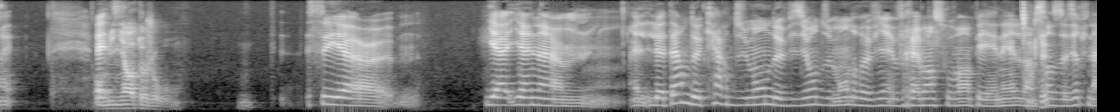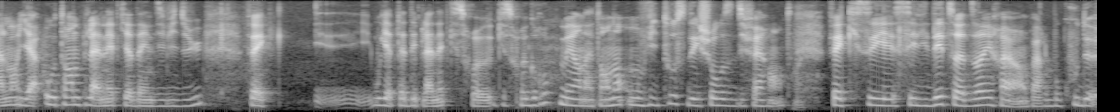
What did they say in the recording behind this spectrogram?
Ouais. On Ben, m'ignore toujours. c'est euh, il y a, il y a une, euh, le terme de carte du monde, de vision du monde revient vraiment souvent en PNL, dans le sens de dire finalement, il y a autant de planètes qu'il y a d'individus. Fait que, euh, oui, il y a peut-être des planètes qui se, re- qui se regroupent, mais en attendant, on vit tous des choses différentes. Fait que c'est c'est l'idée de se dire, euh, on parle beaucoup de,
